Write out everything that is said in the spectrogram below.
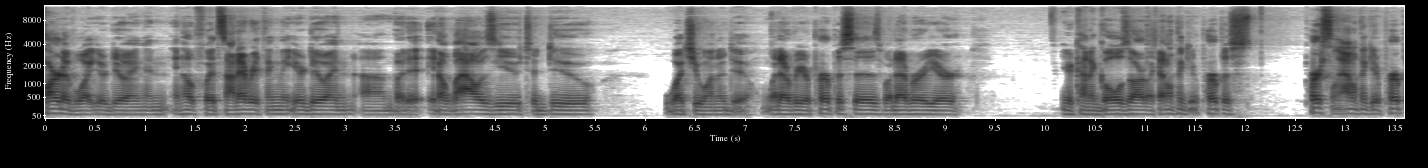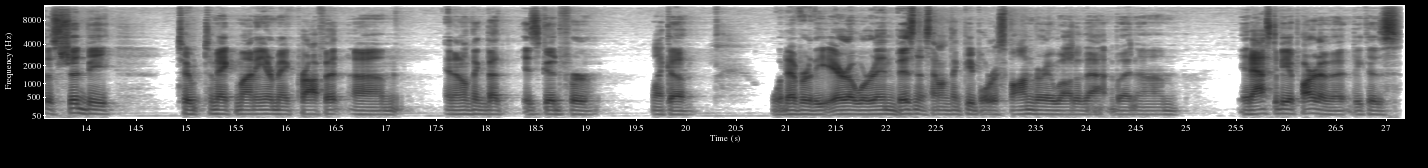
part of what you're doing, and, and hopefully it's not everything that you're doing, um, but it, it allows you to do what you want to do, whatever your purpose is, whatever your your kind of goals are. Like I don't think your purpose personally, I don't think your purpose should be to, to make money or make profit. Um, and I don't think that is good for like a whatever the era we're in business. I don't think people respond very well to that, but um, it has to be a part of it because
